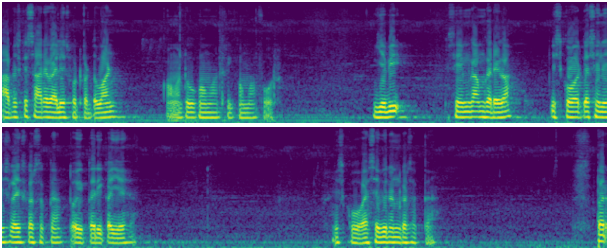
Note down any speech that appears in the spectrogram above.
आप इसके सारे वैल्यूज़ पुट कर दो। One comma two comma three comma four ये भी सेम काम करेगा। इसको और कैसे इनिशलाइज कर सकते हैं? तो एक तरीका ये है। इसको ऐसे भी रन कर सकते हैं। पर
